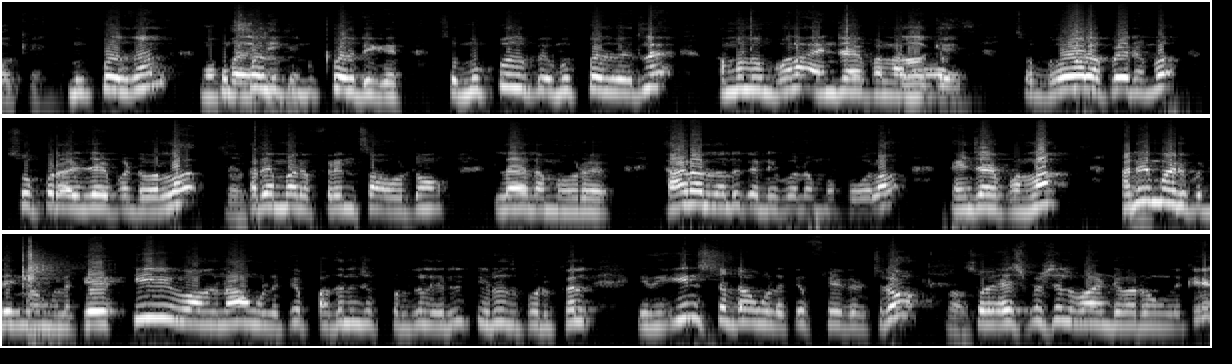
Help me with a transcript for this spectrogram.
ஓகே முப்பது நாள் முப்பது முப்பது டிக்கெட் ஸோ முப்பது முப்பது பேர்ல நம்மளும் போலாம் என்ஜாய் பண்ணலாம். Okay. ஸோ கோவால போய் நம்ம சூப்பரா என்ஜாய் பண்ணிட்டு வரலாம். அதே மாதிரி ஃப்ரெண்ட்ஸ் ஆகட்டும் இல்ல நம்ம ஒரு யாரா இருந்தாலும் கண்டிப்பா நம்ம போகலாம் என்ஜாய் பண்ணலாம். அதே மாதிரி பாத்தீங்கன்னா உங்களுக்கு டிவி வாங்கினா உங்களுக்கு பதினஞ்சு பொருட்கள் இரு- இருபது பொருட்கள் இது இன்ஸ்டன்டா உங்களுக்கு ஃப்ரீ கிடைச்சிடும். ஸோ எஸ்பெஷல் வாண்டி வரும் உங்களுக்கு.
